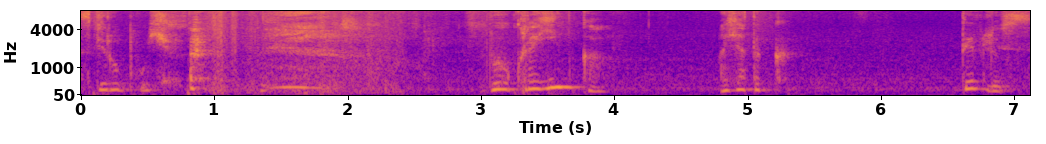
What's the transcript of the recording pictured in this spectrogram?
Звіробуй. Ви українка? А я так дивлюсь,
